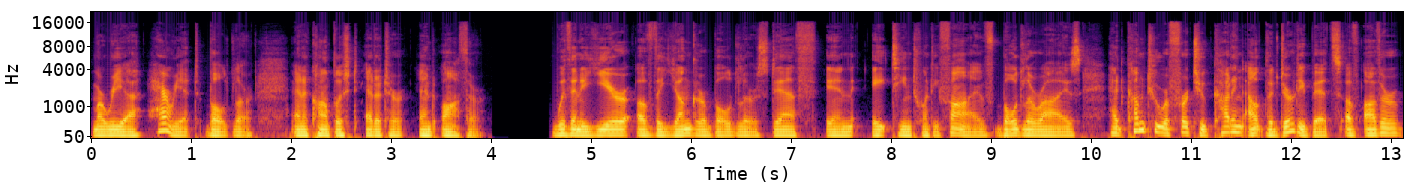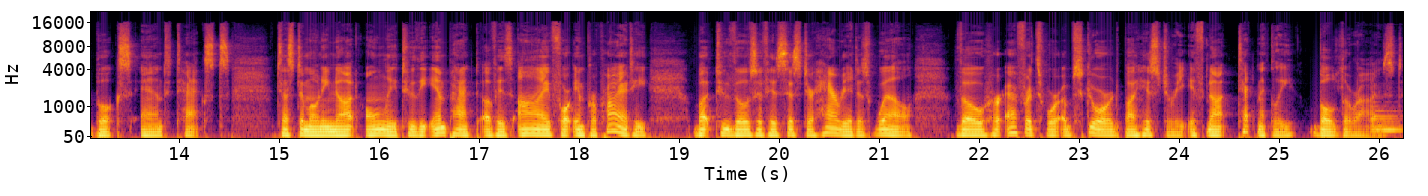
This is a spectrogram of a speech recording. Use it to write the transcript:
Maria Harriet Bowdler, an accomplished editor and author. Within a year of the younger Bowdler's death in 1825, Bowdlerize had come to refer to cutting out the dirty bits of other books and texts, testimony not only to the impact of his eye for impropriety, but to those of his sister Harriet as well, though her efforts were obscured by history, if not technically Bowdlerized.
